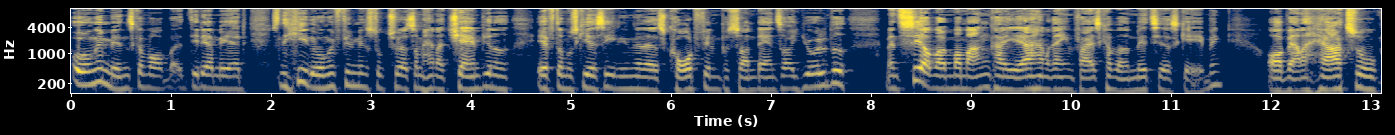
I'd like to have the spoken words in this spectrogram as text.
unge mennesker, hvor det der med, at sådan helt unge filminstruktører, som han har championet, efter måske at have set en af deres kortfilm på Sundance, og hjulpet. Man ser, hvor, hvor mange karriere han rent faktisk har været med til at skabe, ikke? Og Werner Herzog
